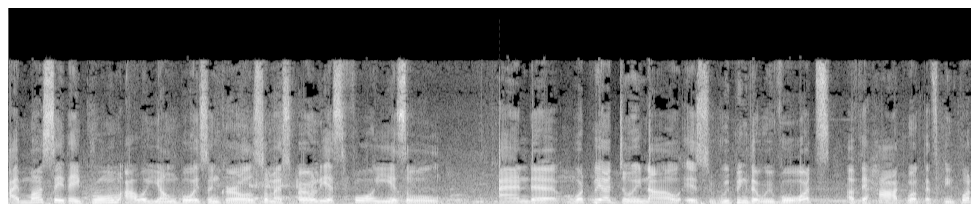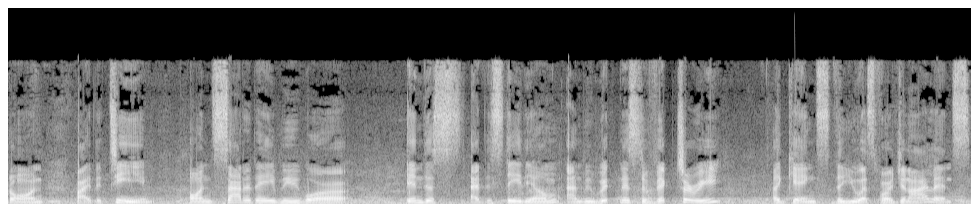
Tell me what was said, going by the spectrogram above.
I must say they groom our young boys and girls from as early as four years old. And uh, what we are doing now is reaping the rewards of the hard work that's been put on by the team. On Saturday, we were in this at the stadium and we witnessed the victory against the U.S. Virgin Islands.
